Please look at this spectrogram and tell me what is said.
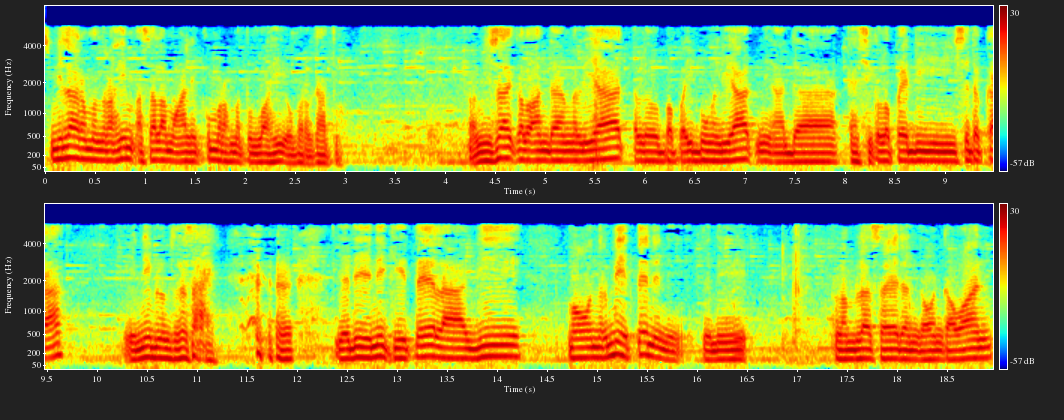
Bismillahirrahmanirrahim. Assalamualaikum warahmatullahi wabarakatuh. Pemirsa kalau anda ngelihat, kalau bapak ibu ngelihat, nih ada ensiklopedi sedekah, ini belum selesai. Jadi ini kita lagi mau nerbitin ini. Jadi alhamdulillah saya dan kawan-kawan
